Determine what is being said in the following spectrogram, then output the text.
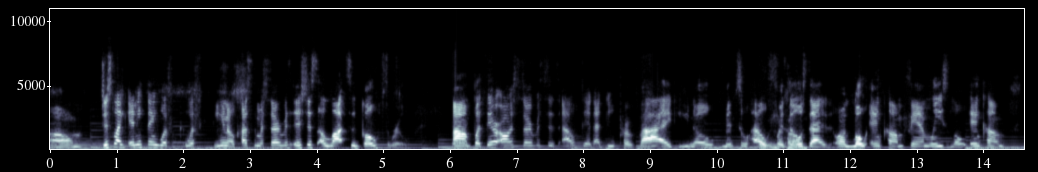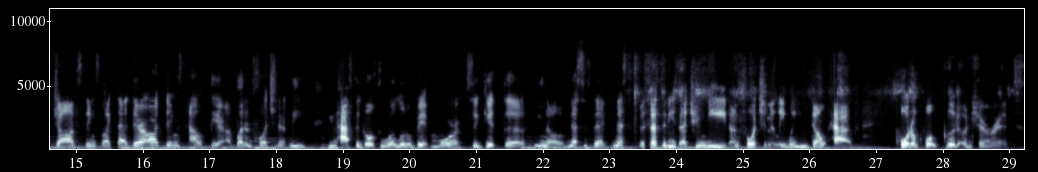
um, just like anything with with you know customer service it's just a lot to go through um, but there are services out there that do provide, you know, mental health for those that are low income families, low income jobs, things like that. There are things out there, but unfortunately, you have to go through a little bit more to get the, you know, necessary necessities that you need. Unfortunately, when you don't have quote unquote good insurance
